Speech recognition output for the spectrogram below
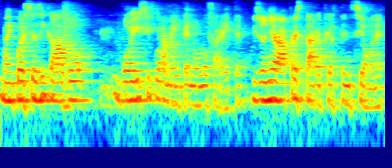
ma in qualsiasi caso voi sicuramente non lo farete, bisognerà prestare più attenzione.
